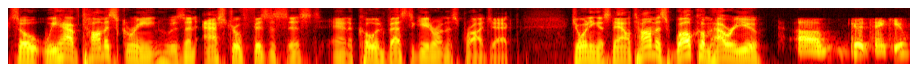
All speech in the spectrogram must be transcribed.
So we have Thomas Greene, who is an astrophysicist and a co-investigator on this project, joining us now. Thomas, welcome. How are you? Um, good, thank you.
